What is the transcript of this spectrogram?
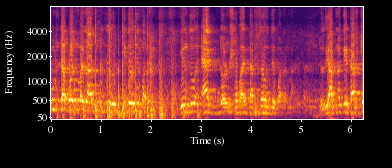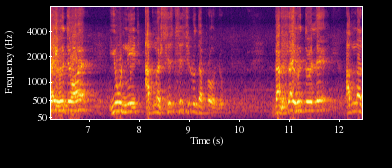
গুন্ডা, বদমাশ রাজনীতিবিদ হতে পারে, কিন্তু একজন সবাই ব্যবসা হতে পারে না। যদি আপনাকে ব্যবসায়ী হতে হয় ইউ নিড আপনার সৃষ্টিশীলতা প্রয়োজন। ব্যবসায়ী হইতে হলে আপনার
